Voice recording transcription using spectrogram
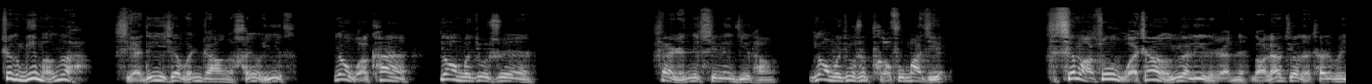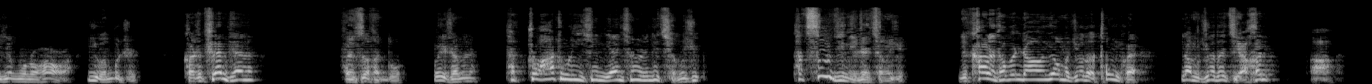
这个迷蒙啊写的一些文章很有意思。要我看，要么就是骗人的心灵鸡汤。要么就是泼妇骂街，起码作为我这样有阅历的人呢，老梁觉得他的微信公众号啊一文不值。可是偏偏呢，粉丝很多，为什么呢？他抓住了一些年轻人的情绪，他刺激你这情绪。你看了他文章，要么觉得痛快，要么觉得解恨啊。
